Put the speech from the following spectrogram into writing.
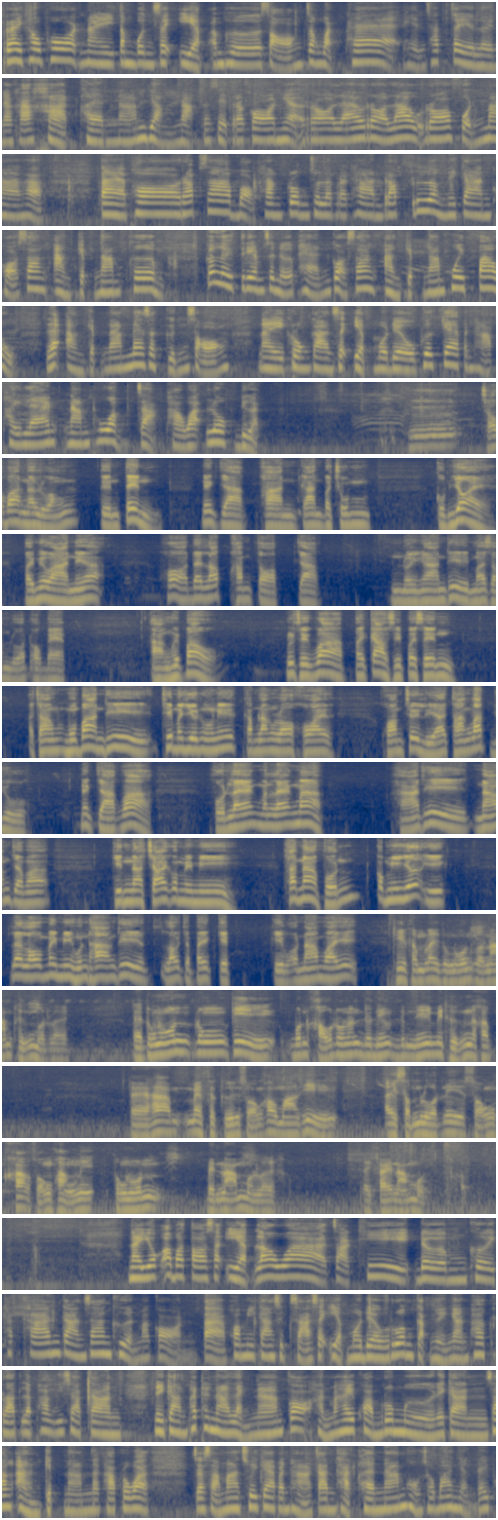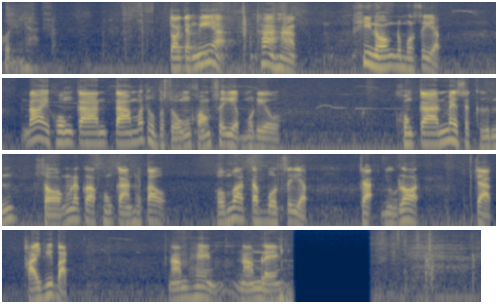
ไร่ข้าวโพดในตำบลสะเอียบอำเภอสองจังหวัดแพร่เห็นชัดเจนเลยนะคะ ขาดแคลนน้ำอย่างหนักเกษตรกรเนี่ยรอแล้วรอเล่ารอฝนมาค่ะ แต่พอรับทราบบอกทางกรมชลประทานรับเรื่องในการขอสร้างอ่างเก็บน้ำเพิ่ม ก็เลยเตรียมเสนอแผนก่อสร้างอ่างเก็บน้ำห้วยเป้า และอ่างเก็บน้ำแม่สะกึนสองในโครงการเสเอียบโมเดล เพื่อแก้ปัญหาภัยแล้งน้ำท่วมจากภาวะโลกเดือด คือชาวบ้านนาหลวงตื่นเต้น เนื่องจากผ่านการประชุมกลุ่มย่อยไปเมื่อวานเนี้ยพ่อได้รับคำตอบจากหน่วยงานที่มาสำรวจออกแบบ อ่างห้วยเป้า รู้สึกว่าไป 90เปอร์เซ็นต์ทางหมู่บ้านที่ที่มายืนตรงนี้กำลังรอคอยความช่วยเหลือทางรัฐอยู่ เนื่องจากว่าฝนแรงมันแรงมาก หาที่น้ำจะมากินนาใช้ก็ไม่มี ถ้าหน้าฝนก็มีเยอะอีก และเราไม่มีหนทางที่เราจะไปเก็บเก็บเอาน้ำไว้ ที่ทำไร่ตรงโน้นก็น้ำถึงหมดเลย แต่ตรงโน้นตรงที่บนเขาตรงนั้นเดี๋ยวนี้เดี๋ยวนี้ไม่ถึงนะครับ แต่ถ้าแม่สะกืนสองเข้ามาที่ไอ้สำรวจนี่สองข้างสองผังนี่ตรงโน้นเป็นน้ำหมดเลยครับได้ใช้น้ำหมดครับ นายกอบตสะเอียบเล่าว่าจากที่เดิมเคยคัดค้านการสร้างเขื่อนมาก่อน แต่พอมีการศึกษาสะเอียบโมเดลร่วมกับหน่วยงานภาครัฐ และภาควิชาการ ในการพัฒนาแหล่งน้ำก็หันมาให้ความร่วมมือในการสร้างอ่างเก็บน้ำนะคะ เพราะว่าจะสามารถช่วยแก้ปัญหาการขาดแคลนน้ำของชาวบ้านอย่างได้ผลค่ะ ต่อจากนี้อะถ้าหากพี่น้องตำบลเสียบ ได้โครงการตามวัตถุประสงค์ของเสียบโมเดล โครงการแม่สะขืนสองแล้วก็โครงการห้วยเป้า ผมว่าตำบลเสียบจะอยู่รอดจากภัยพิบัติ น้ำแห้งน้ำแล้ง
